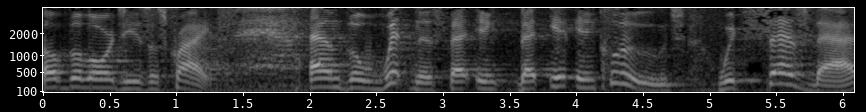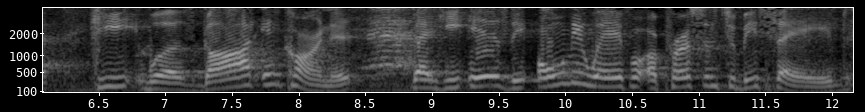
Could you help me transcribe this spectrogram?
of the Lord Jesus Christ. And the witness that, in, that it includes, which says that he was God incarnate, that he is the only way for a person to be saved,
